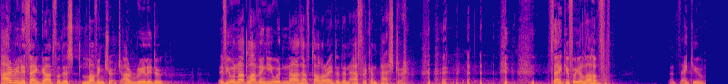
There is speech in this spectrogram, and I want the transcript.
I really thank God for this loving church. I really do. If you were not loving, you would not have tolerated an African pastor. thank you for your love. And thank you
